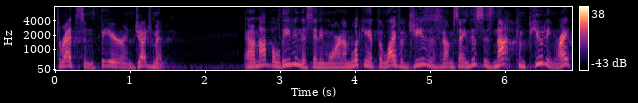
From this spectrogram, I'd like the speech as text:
threats and fear and judgment. And I'm not believing this anymore. And I'm looking at the life of Jesus and I'm saying, this is not computing, right?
